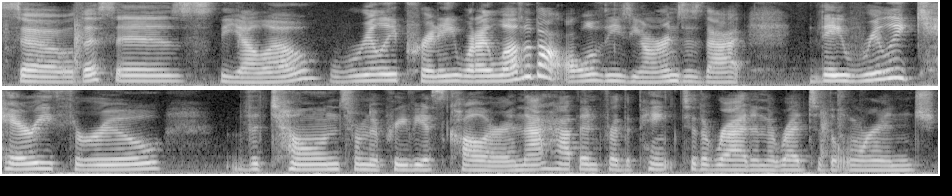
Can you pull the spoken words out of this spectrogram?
So this is the yellow, really pretty. What I love about all of these yarns is that they really carry through the tones from the previous color and that happened for the pink to the red and the red to the orange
